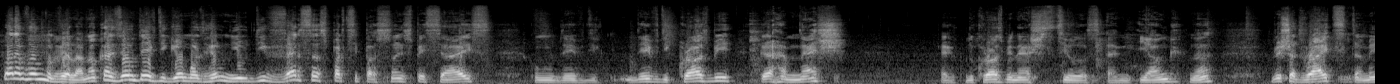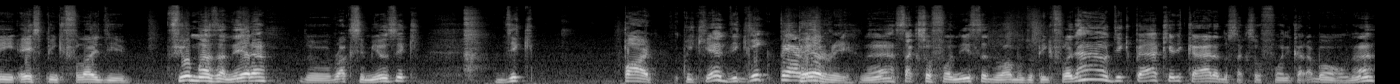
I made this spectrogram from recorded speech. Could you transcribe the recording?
Agora vamos ver lá. Na ocasião, David Gilmour reuniu diversas participações especiais com o David, David Crosby, Graham Nash, é, do Crosby, Nash, Stills and Young, né? Richard Wright, também ex-Pink Floyd, Phil Manzanera, do Roxy Music, Dick Part, o que é? Dick, Dick Perry. né? Saxofonista do álbum do Pink Floyd. Ah, o Dick Perry, aquele cara do saxofone, cara bom, né?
